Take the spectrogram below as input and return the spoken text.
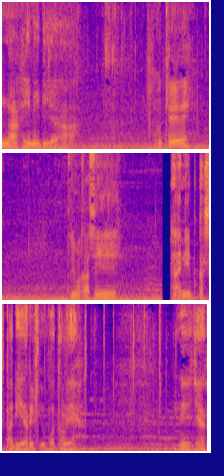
Nah, ini dia. Oke. Terima kasih. Nah, ini bekas tadi ya review botol ya. Nih, jar.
